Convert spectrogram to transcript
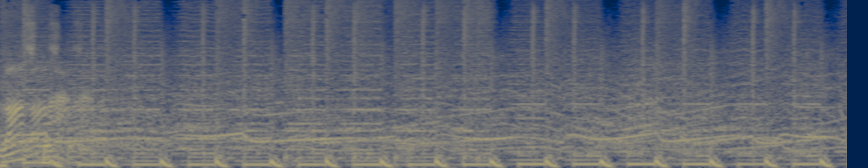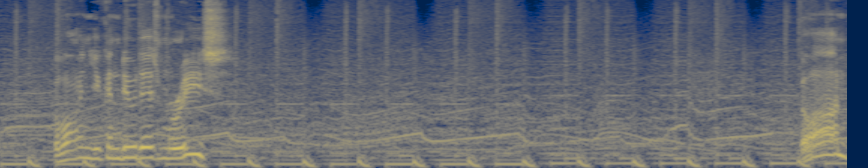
Last lap. Come on, you can do this, Maurice. Go on.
